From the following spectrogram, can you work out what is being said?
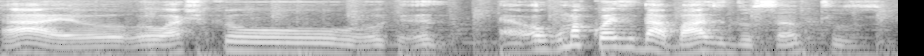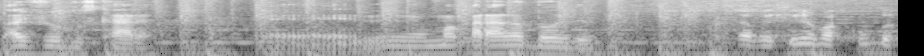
Ah, eu, eu acho que o. é, Alguma coisa da base do Santos ajuda os caras. É uma parada doida. Talvez seja macumba.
